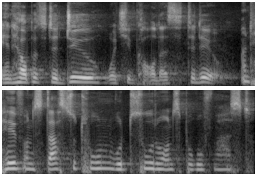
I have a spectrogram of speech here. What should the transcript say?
And help us to do what you've called us to do. und hilf uns, das zu tun, wozu du uns berufen hast.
